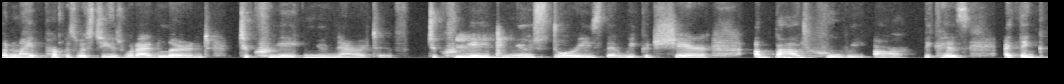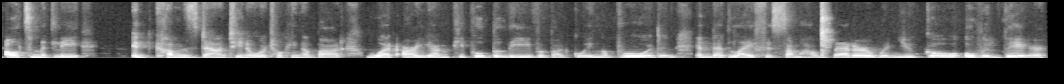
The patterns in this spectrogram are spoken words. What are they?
But my purpose was to use what I'd learned to create new narrative, to create mm-hmm. new stories that we could share about mm-hmm. who we are. Because I think ultimately it comes down to you know we're talking about what our young people believe about going abroad and and that life is somehow better when you go over there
